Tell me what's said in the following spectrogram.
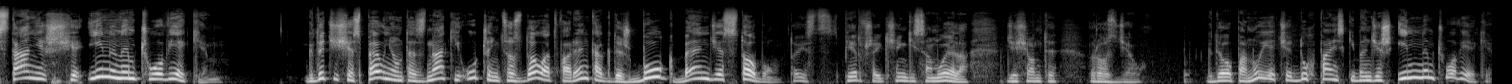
staniesz się innym człowiekiem. Gdy ci się spełnią te znaki, uczyń, co zdoła twa ręka, gdyż Bóg będzie z tobą. To jest z pierwszej księgi Samuela, dziesiąty rozdział. Gdy opanuje cię duch pański, będziesz innym człowiekiem.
